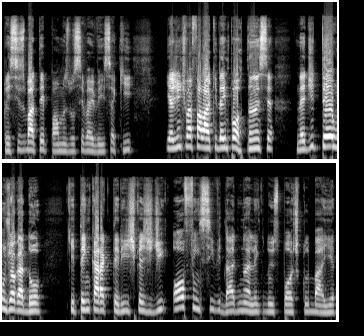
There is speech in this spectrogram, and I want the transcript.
Preciso bater palmas, você vai ver isso aqui. E a gente vai falar aqui da importância né, de ter um jogador que tem características de ofensividade no elenco do Esporte Clube Bahia.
